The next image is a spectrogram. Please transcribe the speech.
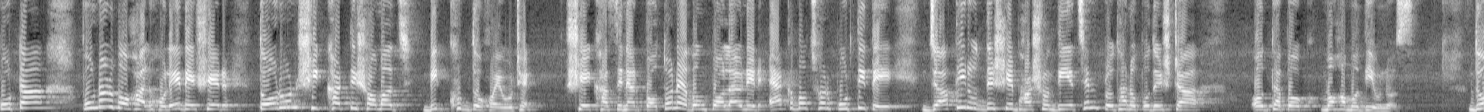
কোটা পুনর্বহাল হলে দেশের তরুণ শিক্ষার্থী সমাজ বিক্ষুব্ধ হয়ে ওঠে। শেখ হাসিনার পতন এবং পলায়নের এক বছর পূর্তিতে জাতির উদ্দেশ্যে ভাষণ দিয়েছেন প্রধান উপদেষ্টা অধ্যাপক মোহাম্মদ ইউনুস। দু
